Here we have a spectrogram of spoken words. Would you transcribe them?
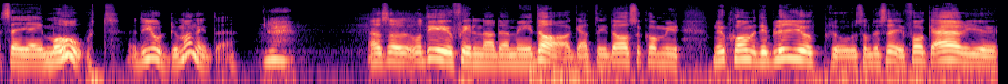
säga emot. Det gjorde man inte. Alltså, och det är ju skillnaden med idag. Att idag så kommer ju, nu kommer, det blir ju uppror som du säger. Folk är ju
